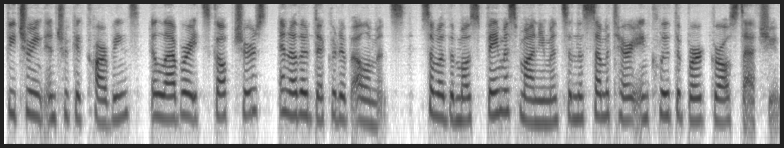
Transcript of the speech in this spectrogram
featuring intricate carvings, elaborate sculptures, and other decorative elements. Some of the most famous monuments in the cemetery include the Bird Girl statue,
